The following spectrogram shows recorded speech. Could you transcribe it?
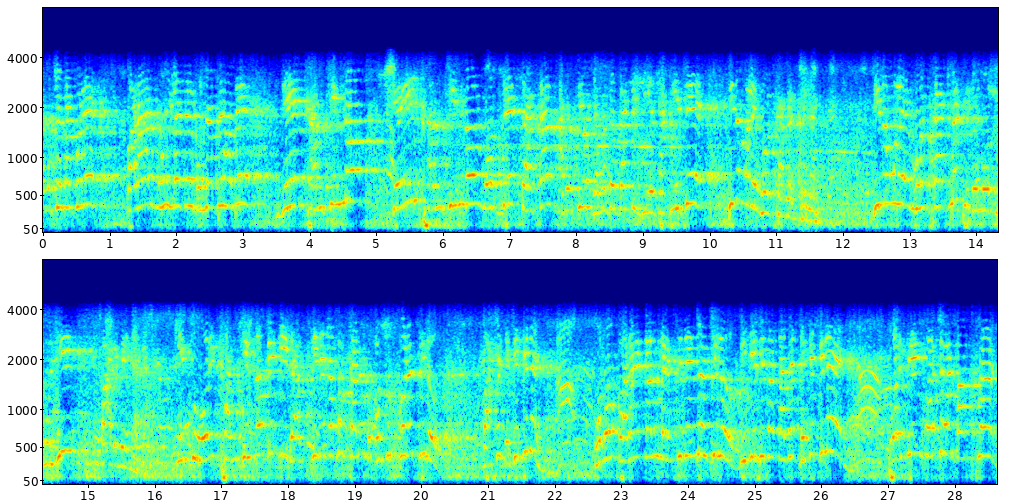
আলোচনা করে পাড়ার মহিলাদের বোঝাতে হবে যে খামচিহ্ন, সেই খামচিহ্নর মধ্যে টাকা ভারতীয় জনতা পার্টি দিয়ে থাকিয়েছে তৃণমূলের ভোট কাটার জন্য। তৃণমূলের ভোট কাটলে তৃণমূল বুঝি পারবে না। কিন্তু ওই খামচিহ্নকে কি রাত্রিরে যখন কারোর অসুখ করেছিল পাশে দেখেছিলেন? কোন পাড়ায় কারোর অ্যাক্সিডেন্ট হয়েছিল? বিজেপি বা তাদের দেখেছিলেন? পঁয়ত্রিশ বছর বামফ্রন্ট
